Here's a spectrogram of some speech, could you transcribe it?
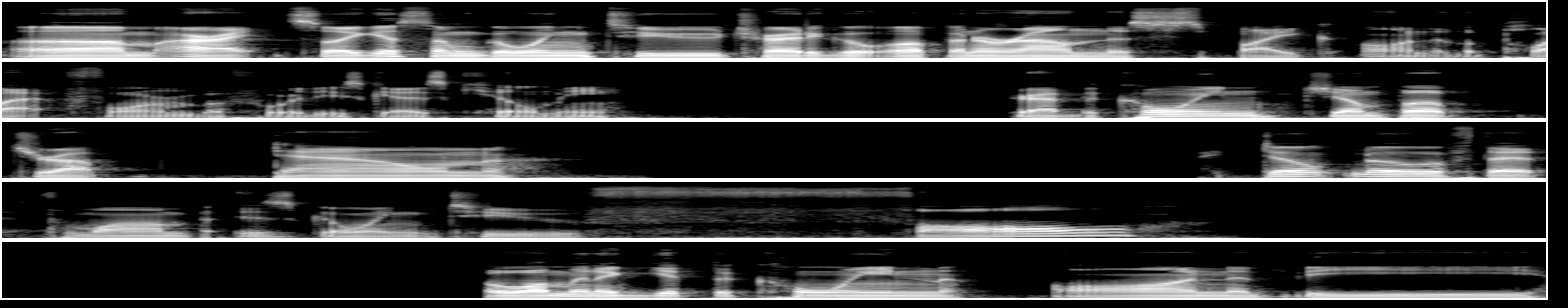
Um, alright, so I guess I'm going to try to go up and around this spike onto the platform before these guys kill me. Grab the coin, jump up, drop down. I don't know if that thwomp is going to fall. Oh, I'm gonna get the coin on the...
